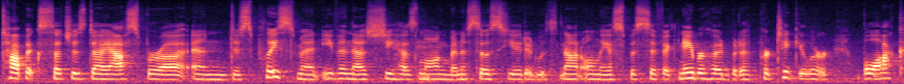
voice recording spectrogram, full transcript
topics such as diaspora and displacement, even as she has long been associated with not only a specific neighborhood, but a particular block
